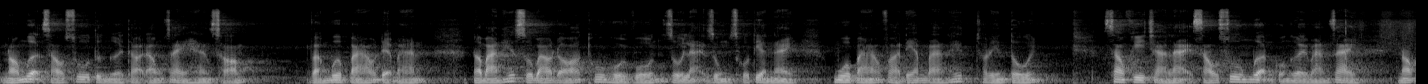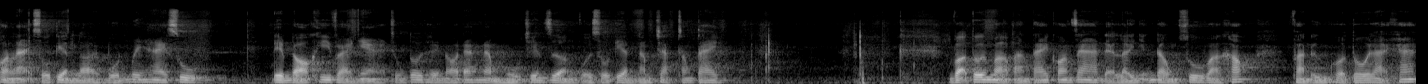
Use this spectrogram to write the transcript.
nó mượn 6 xu từ người thợ đóng giày hàng xóm và mua báo để bán. Nó bán hết số báo đó thu hồi vốn rồi lại dùng số tiền này mua báo và đem bán hết cho đến tối. Sau khi trả lại 6 xu mượn của người bán giày, nó còn lại số tiền lời 42 xu. Đêm đó khi về nhà, chúng tôi thấy nó đang nằm ngủ trên giường với số tiền nắm chặt trong tay. Vợ tôi mở bàn tay con ra để lấy những đồng xu và khóc, phản ứng của tôi lại khác.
